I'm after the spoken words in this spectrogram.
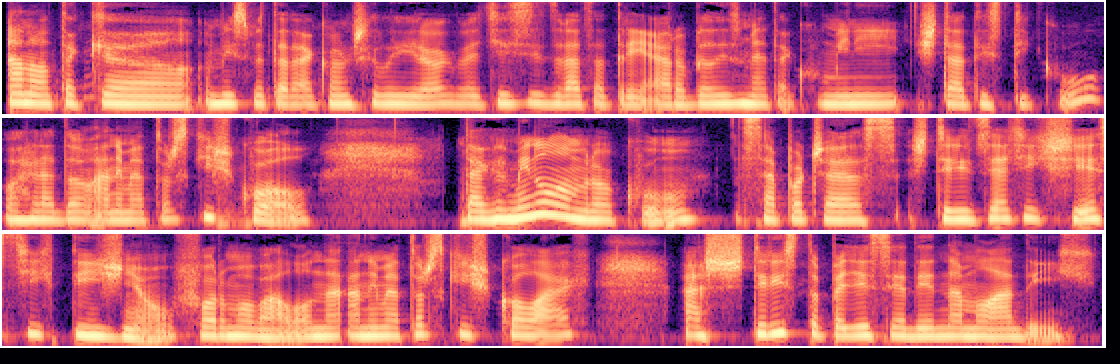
Áno, tak uh, my sme teda končili rok 2023 a robili sme takú mini štatistiku ohľadom animatorských škôl. Tak v minulom roku sa počas 46 týždňov formovalo na animatorských školách až 451 mladých,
